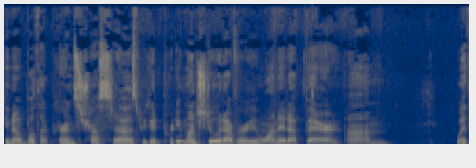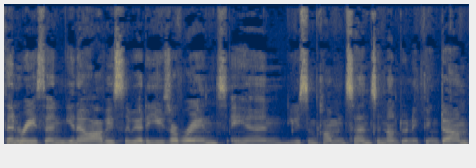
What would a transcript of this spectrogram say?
You know, both our parents trusted us. We could pretty much do whatever we wanted up there. Um, within reason, you know, obviously we had to use our brains and use some common sense and not do anything dumb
